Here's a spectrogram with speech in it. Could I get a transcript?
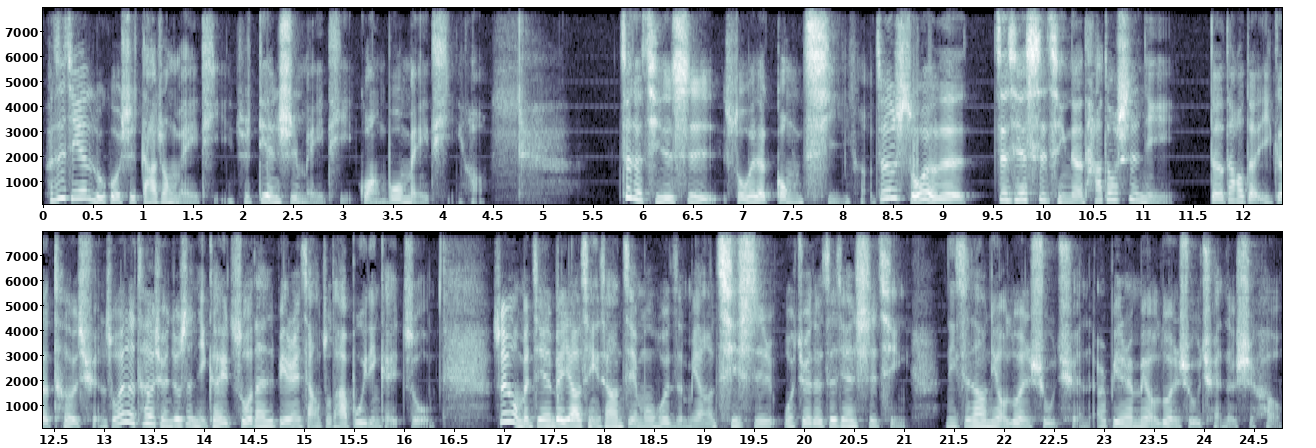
可是今天如果是大众媒体，就是电视媒体、广播媒体哈，这个其实是所谓的公器哈，就是所有的这些事情呢，它都是你。得到的一个特权，所谓的特权就是你可以做，但是别人想做他不一定可以做。所以，我们今天被邀请上节目或者怎么样，其实我觉得这件事情，你知道你有论述权，而别人没有论述权的时候，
